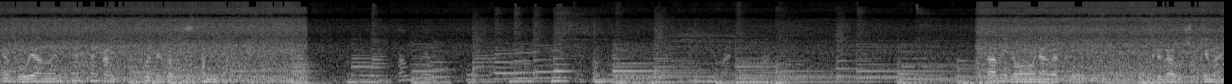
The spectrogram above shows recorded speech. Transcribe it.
그 모양은 한탄강 폭포들과 비슷합니다. 삼평 폭포 땀이 너무 나가지고 그리고 들어가고 싶지만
